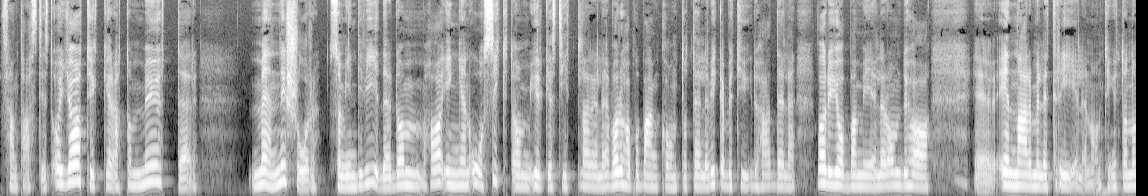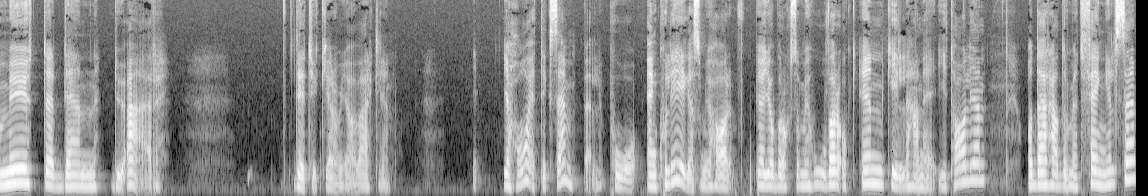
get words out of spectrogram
fantastiskt. Och jag tycker att de möter människor som individer. De har ingen åsikt om yrkestitlar eller vad du har på bankkontot eller vilka betyg du hade eller vad du jobbar med eller om du har eh, en arm eller tre eller någonting utan de möter den du är. Det tycker jag de gör verkligen. Jag har ett exempel på en kollega som jag har. Jag jobbar också med hovar och en kille, han är i Italien och där hade de ett fängelse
